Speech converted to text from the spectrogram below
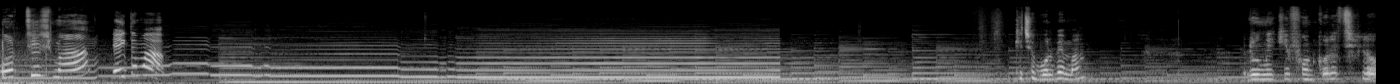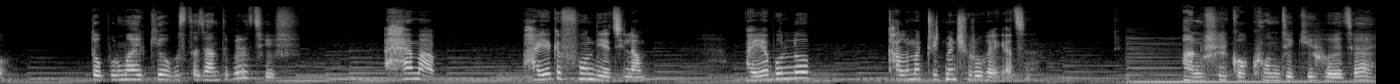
পড়ছিস মা? এই তো মা। বলবে মা? রুমে কি ফোন করেছিল? তপুর মায়ের কি অবস্থা জানতে পেরেছিস? হ্যাঁ মা। ভাইয়াকে ফোন দিয়েছিলাম। ভাইয়া বলল খালামার ট্রিটমেন্ট শুরু হয়ে গেছে। মানুষের কখন যে কি হয়ে যায়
